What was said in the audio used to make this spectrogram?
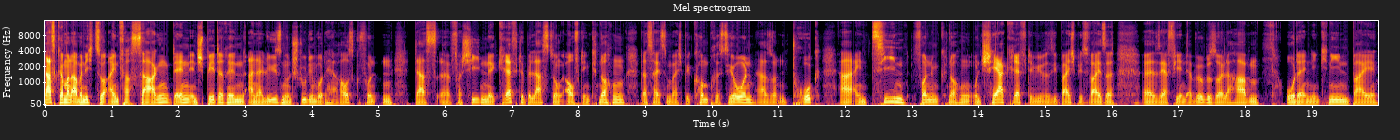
Das kann man aber nicht so einfach sagen, denn in späteren Analysen und Studien wurde herausgefunden, dass äh, verschiedene Kräftebelastungen auf den Knochen, das heißt zum Beispiel Kompression, also ein Druck, ja, ein Ziehen von dem Knochen und Scherkräfte, wie wir sie beispielsweise äh, sehr viel in der Wirbelsäule haben oder in den Knien bei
